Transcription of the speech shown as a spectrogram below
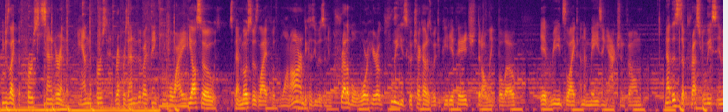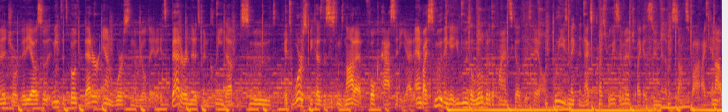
He was like the first senator and the, and the first representative, I think, from Hawaii. He also spent most of his life with one arm because he was an incredible war hero. Please go check out his Wikipedia page that I'll link below. It reads like an amazing action film. Now this is a press release image or video, so it means it's both better and worse than the real data. It's better in that it's been cleaned up and smoothed. It's worse because the system's not at full capacity yet, and by smoothing it, you lose a little bit of the fine-scale detail. Please make the next press release image like a zoom in of a sunspot. I cannot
